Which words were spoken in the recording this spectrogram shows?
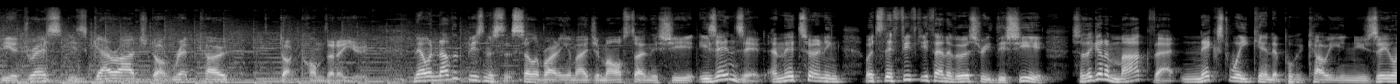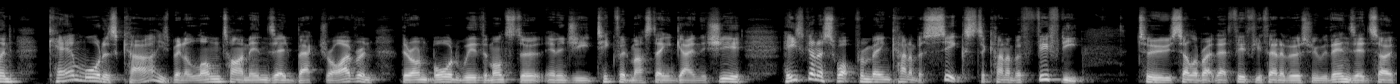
The address is garage.repco.com.au. Now, another business that's celebrating a major milestone this year is Enzed, and they're turning, well, it's their 50th anniversary this year. So they're going to mark that next weekend at Pukekohe in New Zealand. Cam Waters' car, he's been a long time Enzed back driver, and they're on board with the Monster Energy Tickford Mustang again this year. He's going to swap from being car number six to car number 50 to celebrate that 50th anniversary with Enzed. So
